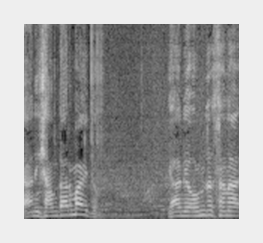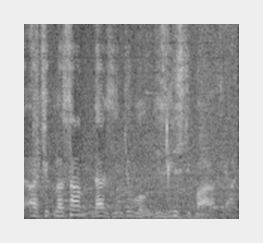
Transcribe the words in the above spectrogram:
Yani jandarmaydım. Yani onu da sana açıklasam dersin ki bu gizli istihbarat yani.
